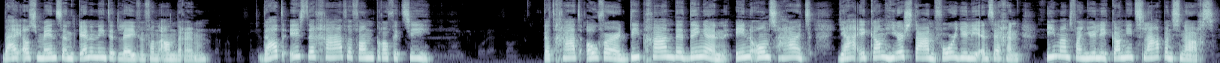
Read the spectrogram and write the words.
Wij als mensen kennen niet het leven van anderen. Dat is de gave van profetie. Dat gaat over diepgaande dingen in ons hart. Ja, ik kan hier staan voor jullie en zeggen: iemand van jullie kan niet slapen s'nachts.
